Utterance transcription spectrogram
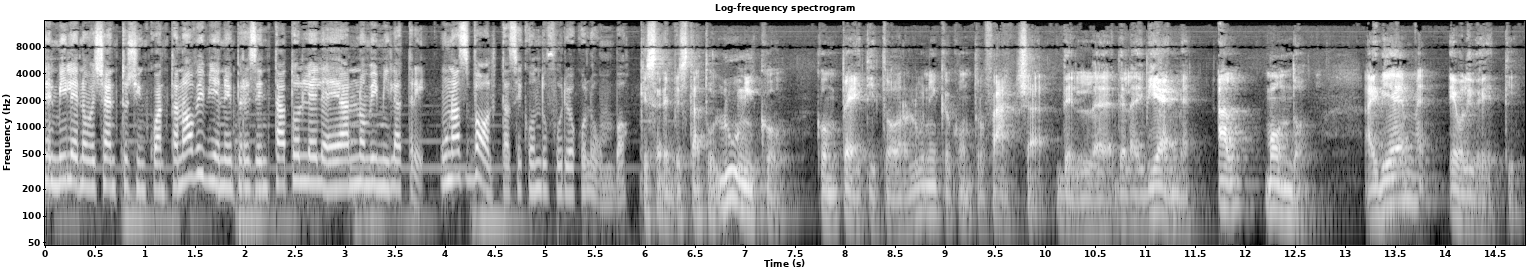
Nel 1959 viene presentato l'Elea 9003, una svolta secondo Furio Colombo. Che sarebbe stato l'unico competitor, l'unica controfaccia del, della IBM al mondo. IBM e Olivetti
